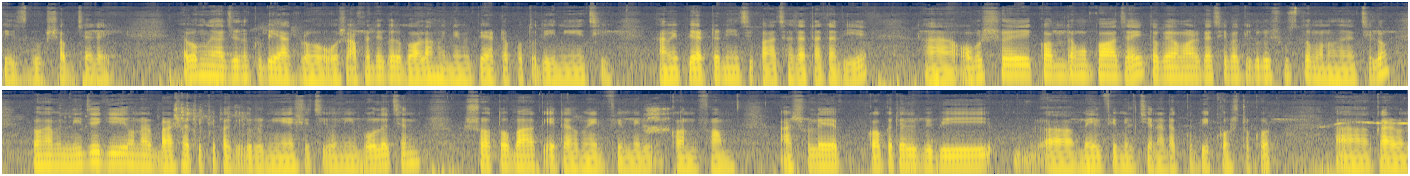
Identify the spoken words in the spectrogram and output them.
ফেসবুক সব জায়গায়। এবং নেওয়ার জন্য খুবই আগ্রহ। অবশ্য আপনাদেরকে বলা হয়নি, আমি পেয়ারটা কত দিয়ে নিয়েছি? আমি পেয়ারটা নিয়েছি পাঁচ হাজার টাকা দিয়ে। অবশ্যই কম দামও পাওয়া যায়, তবে আমার কাছে পাখিগুলো সুস্থ মনে হয়েছিল এবং আমি নিজে গিয়ে ওনার বাসা থেকে পাখিগুলো নিয়ে এসেছি। উনি বলেছেন, শতভাগ এটা মেল ফিমেল কনফার্ম আসলে ককেটেল বেবি মেল ফিমেল চেনাটা খুবই কষ্টকর কারণ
